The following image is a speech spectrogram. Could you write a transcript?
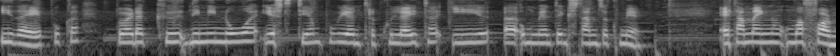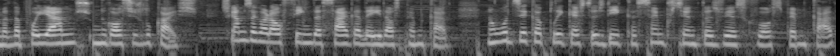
e da época para que diminua este tempo entre a colheita e uh, o momento em que estamos a comer. É também uma forma de apoiarmos negócios locais. Chegamos agora ao fim da saga da ida ao supermercado. Não vou dizer que aplico estas dicas 100% das vezes que vou ao supermercado,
